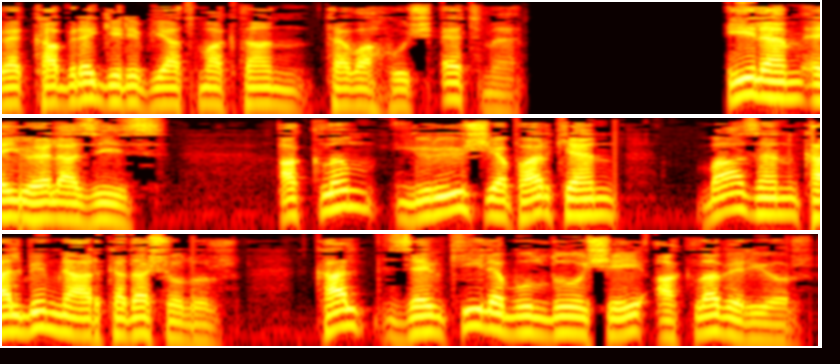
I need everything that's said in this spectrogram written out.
ve kabre girip yatmaktan tevahhuş etme. İlem eyyuhel aziz, aklım yürüyüş yaparken bazen kalbimle arkadaş olur. Kalp zevkiyle bulduğu şeyi akla veriyor.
